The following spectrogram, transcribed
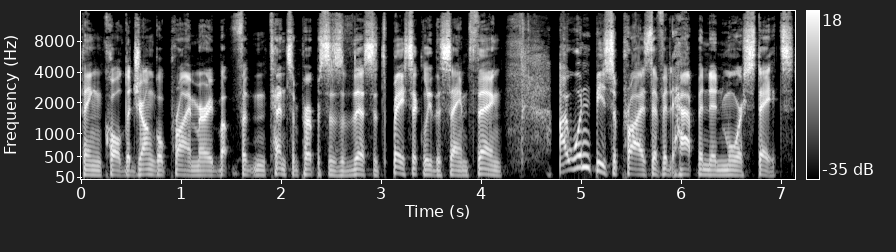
thing called the jungle primary. But for the intents and purposes of this, it's basically the same thing. I wouldn't be surprised if it happened in more states.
